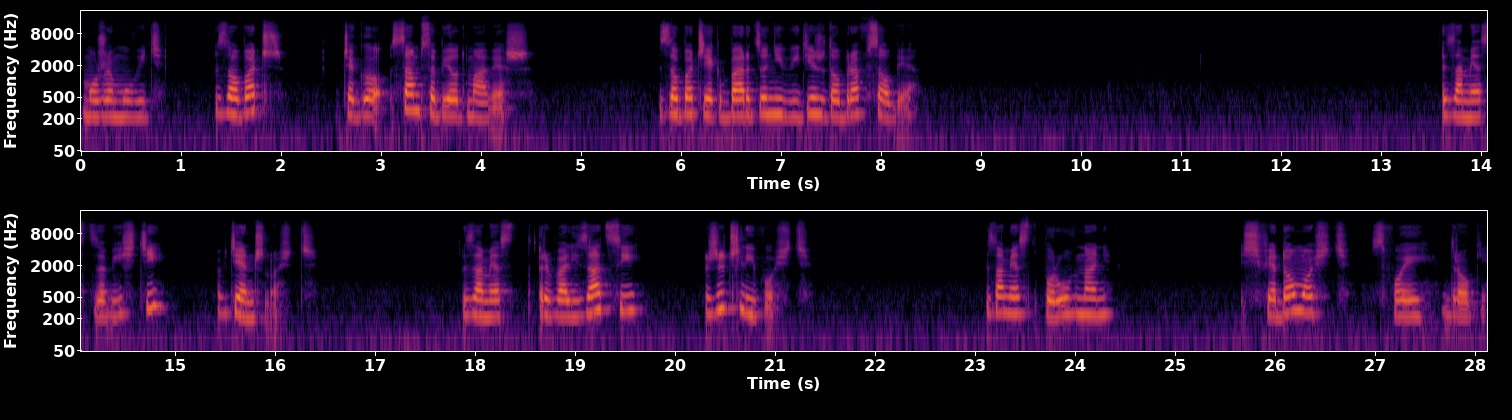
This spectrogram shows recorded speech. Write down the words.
może mówić: Zobacz, czego sam sobie odmawiasz. Zobacz, jak bardzo nie widzisz dobra w sobie. Zamiast zawiści, wdzięczność. Zamiast rywalizacji, życzliwość. Zamiast porównań, świadomość swojej drogi.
